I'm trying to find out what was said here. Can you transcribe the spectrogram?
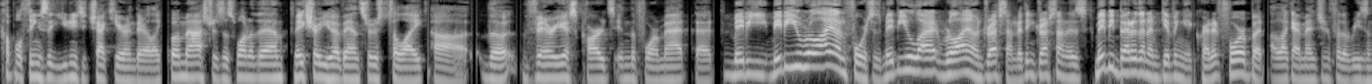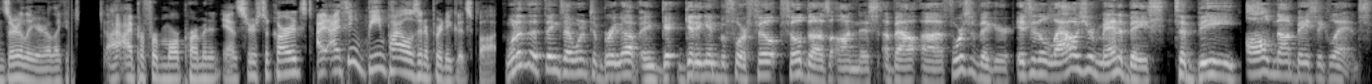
couple things that you need to check here and there. Like Bowmasters is one of them. Make sure you have answers to like uh the various cards in the format that maybe maybe you rely on forces, maybe you li- rely on dress down. I think dress down is maybe better than I'm giving it credit for, but uh, like I mentioned for the reasons earlier, like I, I prefer more permanent answers to cards. I, I think Bean Pile is in a pretty good spot. One of the things I wanted to bring up and get, getting in before Phil Phil does on this about uh, Force of Vigor is it allows your mana base to be all non-basic lands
